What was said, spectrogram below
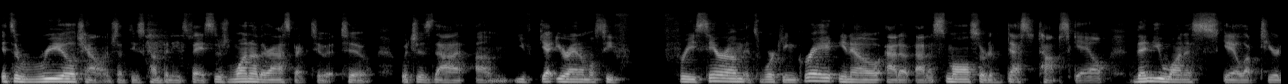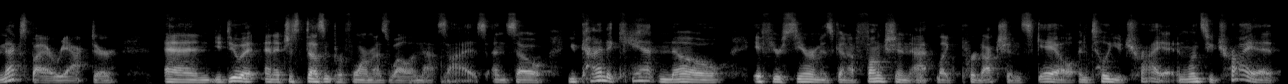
it's a real challenge that these companies face. There's one other aspect to it too, which is that um, you get your animal C free serum. It's working great, you know, at a, at a small sort of desktop scale. Then you want to scale up to your next bioreactor and you do it and it just doesn't perform as well in that size. And so you kind of can't know if your serum is going to function at like production scale until you try it. And once you try it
